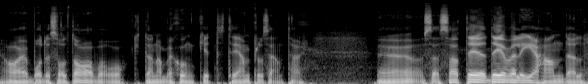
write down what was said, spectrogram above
har jag både sålt av och den har väl sjunkit till 1 här. Så, så, att det, det är väl e-handel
